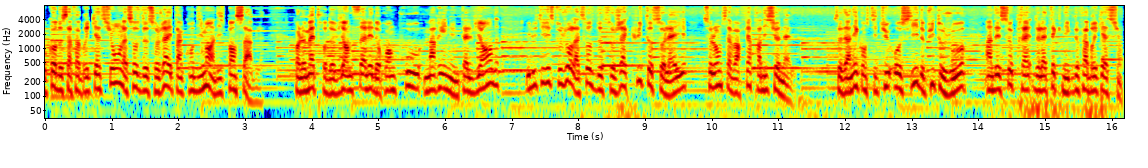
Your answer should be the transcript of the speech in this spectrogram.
Au cours de sa fabrication, la sauce de soja est un condiment indispensable. Quand le maître de viande salée de Huangpu marine une telle viande, il utilise toujours la sauce de soja cuite au soleil, selon le savoir-faire traditionnel. Ce dernier constitue aussi, depuis toujours, un des secrets de la technique de fabrication.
